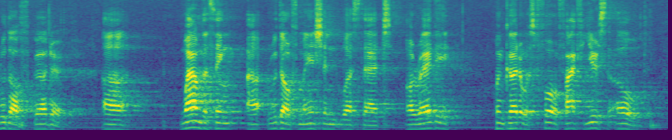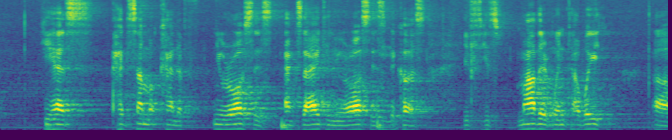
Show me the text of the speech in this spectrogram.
Rudolf Gödel. Uh, one of the things uh, Rudolf mentioned was that already when Gödel was four or five years old, he has had some kind of neurosis, anxiety neurosis, because if his mother went away uh,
